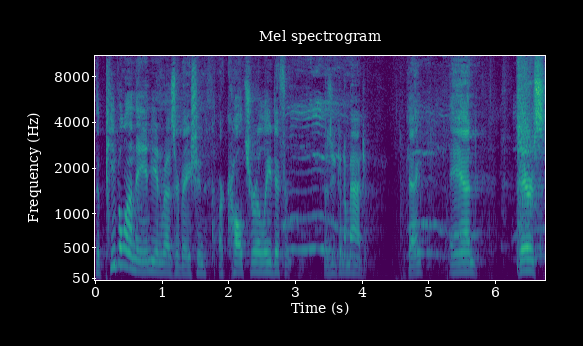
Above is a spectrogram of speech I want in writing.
The people on the Indian reservation are culturally different, as you can imagine. Okay? And there's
